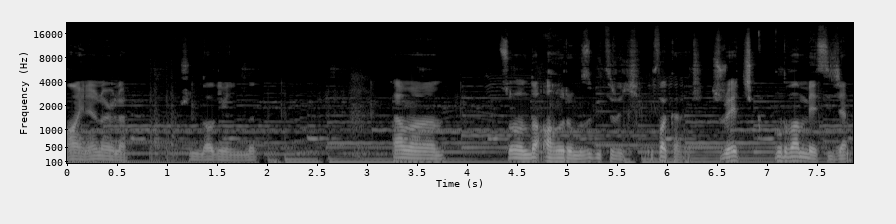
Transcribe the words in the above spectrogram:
Aynen öyle. Şunu da alayım elimden. Tamam. Sonunda ahırımızı bitirdik. Ufak ahır. Şuraya çıkıp buradan besleyeceğim.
